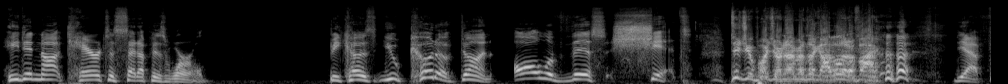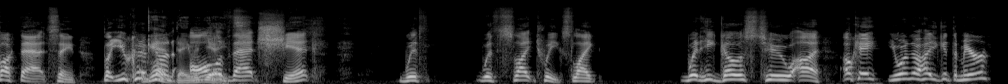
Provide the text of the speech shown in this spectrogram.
He did not care to set up his world. Because you could have done all of this shit. Did you put your name in the goblet of fire? yeah, fuck that scene. But you could have Again, done David all Yates. of that shit with with slight tweaks. Like when he goes to uh okay, you wanna know how you get the mirror?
